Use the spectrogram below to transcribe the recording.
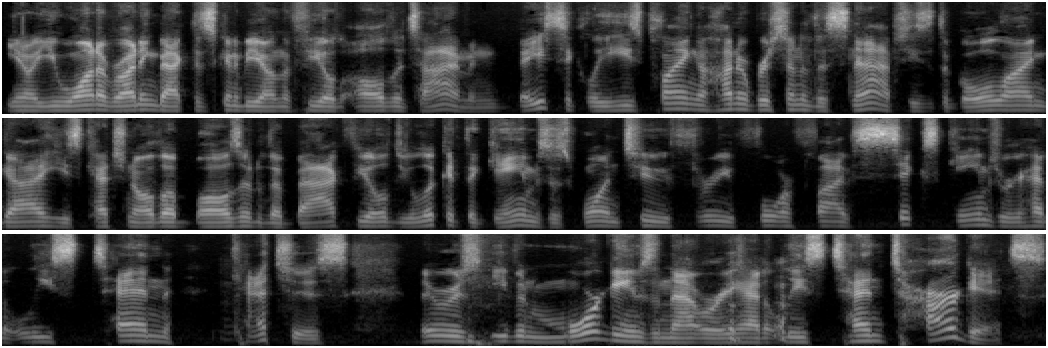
you know, you want a running back that's going to be on the field all the time. And basically, he's playing 100% of the snaps. He's the goal line guy. He's catching all the balls out of the backfield. You look at the games, it's one, two, three, four, five, six games where he had at least 10 catches. There was even more games than that where he had at least 10 targets.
